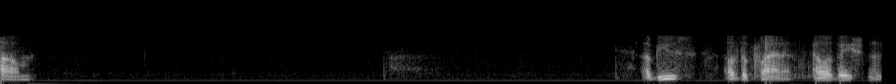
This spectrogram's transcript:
Um, abuse of the planet, elevation of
